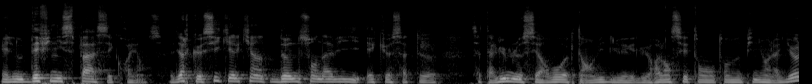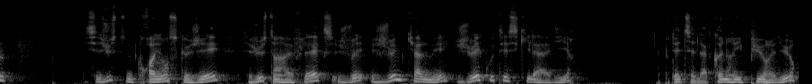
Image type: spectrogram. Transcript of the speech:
elles ne définissent pas ces croyances. C'est-à-dire que si quelqu'un donne son avis et que ça, te, ça t'allume le cerveau et que tu as envie de lui, relancer ton, ton, opinion à la gueule, c'est juste une croyance que j'ai, c'est juste un réflexe, je vais, je vais me calmer, je vais écouter ce qu'il a à dire. Peut-être c'est de la connerie pure et dure,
